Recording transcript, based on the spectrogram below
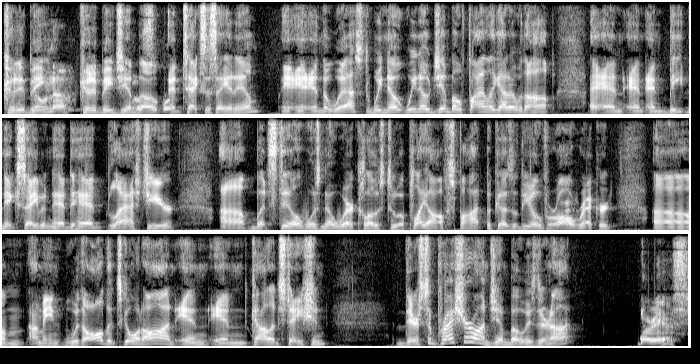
Could it be? Could it be Jimbo at Texas A and M in the West? We know we know Jimbo finally got over the hump and and, and beat Nick Saban head to head last year, uh, but still was nowhere close to a playoff spot because of the overall record. Um, I mean, with all that's going on in in College Station, there's some pressure on Jimbo, is there not? There is.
